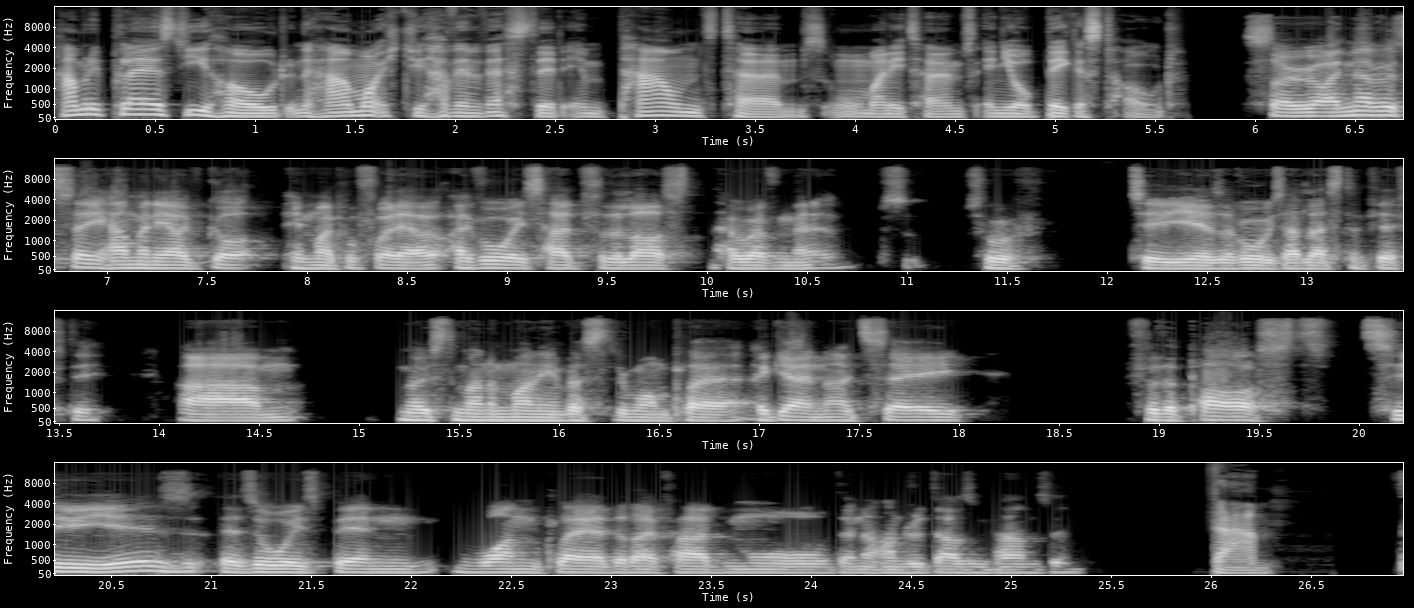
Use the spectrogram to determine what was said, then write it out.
How many players do you hold, and how much do you have invested in pound terms or money terms in your biggest hold? So I never say how many I've got in my portfolio. I've always had for the last however many sort of two years. I've always had less than fifty. Um, most amount of money invested in one player. Again, I'd say for the past two years, there's always been one player that I've had more than a hundred thousand pounds in. Damn.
